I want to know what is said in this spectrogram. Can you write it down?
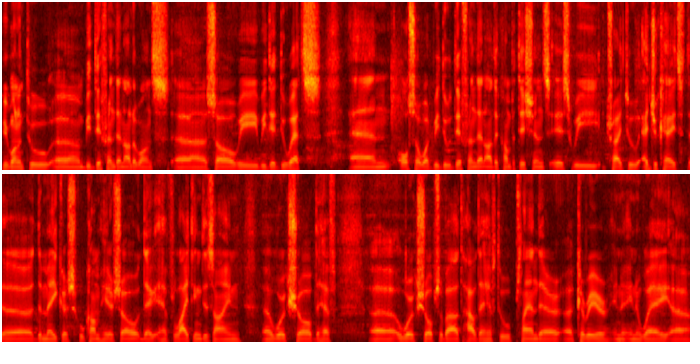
we wanted to uh, be different than other ones. Uh, so we we did duets, and also what we do different than other competitions is we try to educate the the makers who come here. So they have lighting design uh, workshop. They have. Uh, workshops about how they have to plan their uh, career in a, in a way uh,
